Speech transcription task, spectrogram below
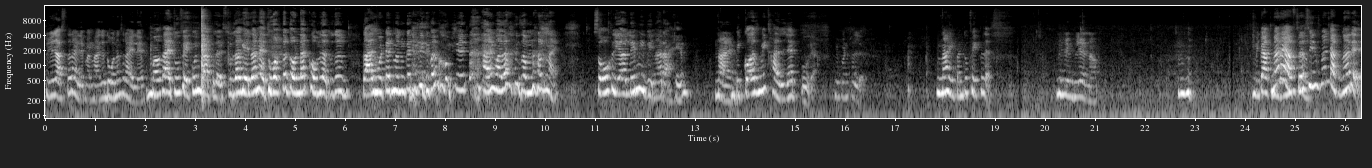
तुझे जास्त राहिले पण माझे दोनच राहिले. मग काय तू फेकून टाकलंयस. तुला गेलं नाही. तू फक्त तोंडात खोमलं तुझं काल मोठ्यात म्हणून काय तू किती पण खोमशील आणि मला जमणार नाही. सो क्लिअरली मी विनर आहे. नाही. बिकॉज मी खाल्ल्यात पुऱ्या. मी पण खाल्ले नाही पण तू फेकलंस मी जिंकली आहे ना. मी टाकणार आहे. आफ्टर सीन्स पण टाकणार आहे.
